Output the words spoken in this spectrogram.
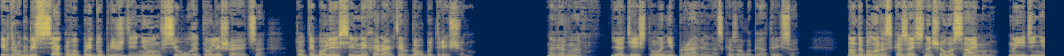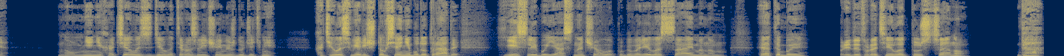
И вдруг без всякого предупреждения он всего этого лишается. Тут и более сильный характер дал бы трещину. «Наверное, я действовала неправильно», — сказала Беатриса. «Надо было рассказать сначала Саймону, наедине. Но мне не хотелось сделать различия между детьми. Хотелось верить, что все они будут рады. Если бы я сначала поговорила с Саймоном, это бы предотвратило ту сцену? Да,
